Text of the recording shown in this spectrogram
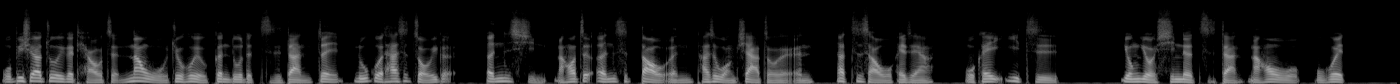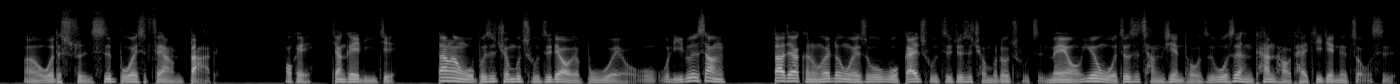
我必须要做一个调整，那我就会有更多的子弹。在如果它是走一个 N 型，然后这 N 是倒 N，它是往下走的 N，那至少我可以怎样？我可以一直拥有新的子弹，然后我不会，呃，我的损失不会是非常大的。OK，这样可以理解。当然，我不是全部处置掉我的部位哦。我我理论上。大家可能会认为说，我该处置就是全部都处置，没有，因为我这是长线投资，我是很看好台积电的走势，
